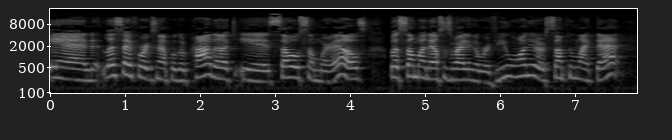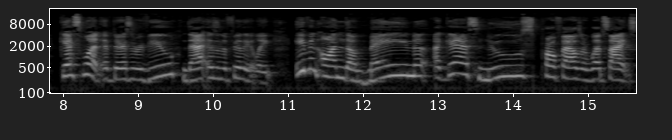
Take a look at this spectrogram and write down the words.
and let's say, for example, the product is sold somewhere else, but someone else is writing a review on it or something like that, guess what? If there's a review, that is an affiliate link even on the main, I guess, news profiles or websites,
